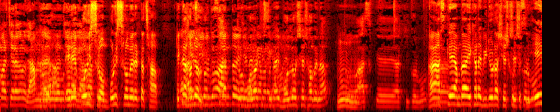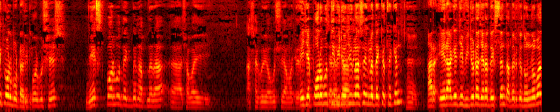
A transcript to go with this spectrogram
আমার চেহারা কোনো ঘাম নাই। এটা চেহারায় ঘাম আছে। পরিশ্রম পরিশ্রমের একটা ছাপ। ঠিক না আর সজল? বলার কিছু নাই বললেও শেষ হবে না। আজকে আর কি করব? হ্যাঁ আজকে আমরা এখানে ভিডিওটা শেষ করতেছি। করব। এই পর্বটা এই পর্ব শেষ। নেক্সট পর্ব দেখবেন আপনারা সবাই আশা করি অবশ্যই আমাদের এই যে পরবর্তী ভিডিও যেগুলো আছে এগুলো দেখতে থাকেন। হ্যাঁ। আর এর আগে যে ভিডিওটা যারা দেখছেন তাদেরকে ধন্যবাদ।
